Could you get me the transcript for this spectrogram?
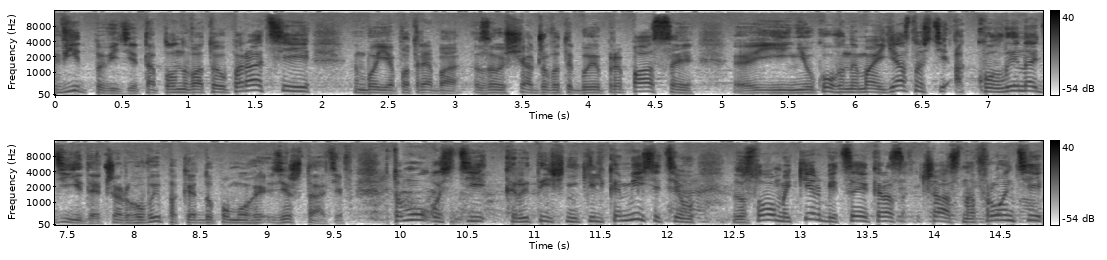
відповіді та планувати операції, бо є потреба заощаджувати боєприпаси, е, і ні у кого немає ясності, а коли надійде черговий пакет допомоги зі штатів. Тому ось ці критичні кілька місяців, за словами Кірбі, це якраз час на фронті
